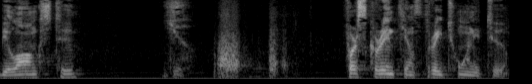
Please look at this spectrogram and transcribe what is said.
belongs to you. 1 Corinthians 3:22.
